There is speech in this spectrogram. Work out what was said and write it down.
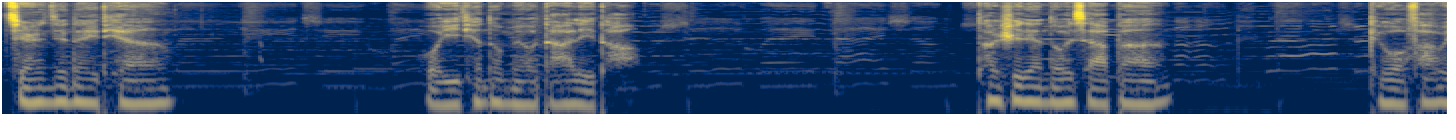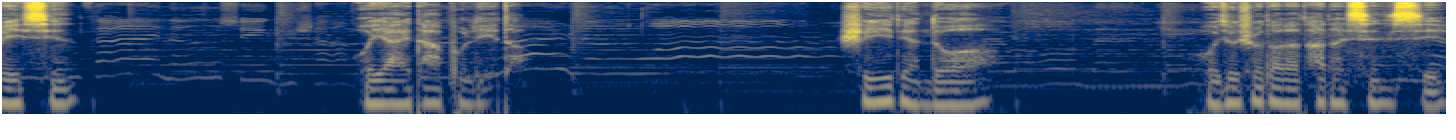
情人节那天，我一天都没有搭理他。他十点多下班，给我发微信，我也爱答不理的。十一点多，我就收到了他的信息。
